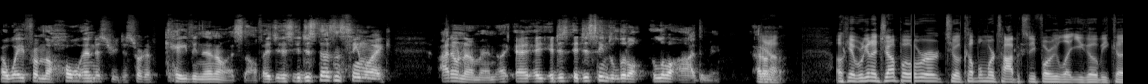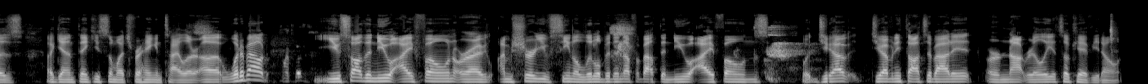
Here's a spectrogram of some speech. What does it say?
away from the whole industry just sort of caving in on itself. It just it just doesn't seem like I don't know, man. Like it, it just it just seems a little a little odd to me. I don't yeah. know. Okay, we're gonna jump over to a couple more topics before we let you go because again, thank you so much for hanging, Tyler. Uh, what about you saw the new iPhone, or I, am sure you've seen a little bit enough about the new iPhones. What, do you have? Do you have any thoughts about it, or not really? It's okay if you don't.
